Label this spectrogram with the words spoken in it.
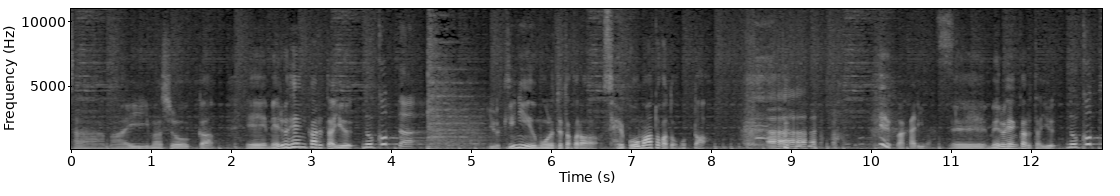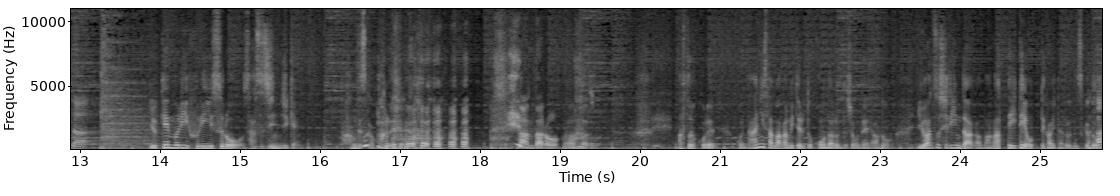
さあ参りましょうか、えーメルヘンカルタユ。残った。雪に埋もれてたからセコマートかと思った、わかります。えーメルヘンカルタユ。残った。湯煙フリースロー殺人事件。何ですかこれ。なんだろう。なんだろう。あとこれ、これ何様が見てるとこうなるんでしょうね。あの油圧シリンダーが曲がっていてよって書いてあるんですけど、一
